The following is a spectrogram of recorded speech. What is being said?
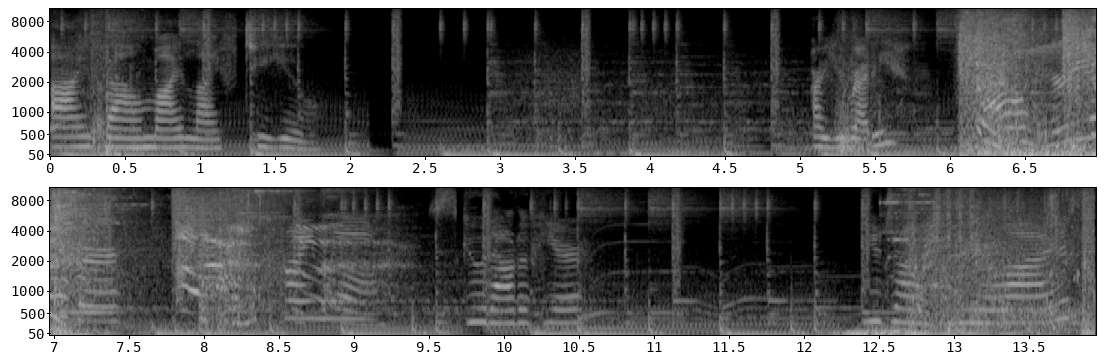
I vow my life to you. Are you ready? I'll hurry over. Tiny, scoot out of here. You don't realize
